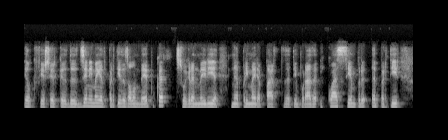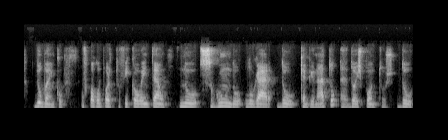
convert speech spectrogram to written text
Ele que fez cerca de dezena e meia de partidas ao longo da época, sua grande maioria na primeira parte da temporada e quase sempre a partir do banco. O Futebol Clube Porto ficou então no segundo lugar do campeonato, a dois pontos do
